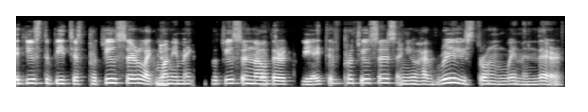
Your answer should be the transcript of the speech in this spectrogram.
It used to be just producer, like yeah. money maker producer now yeah. they're creative producers and you have really strong women there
